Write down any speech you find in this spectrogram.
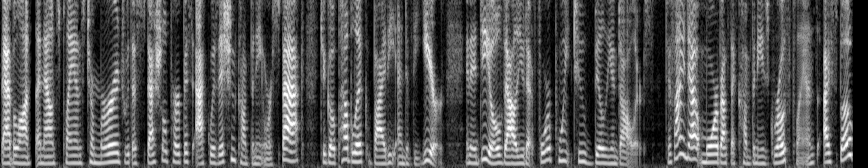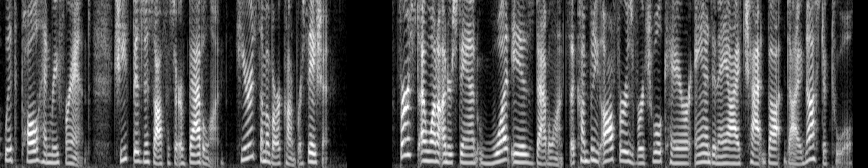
Babylon announced plans to merge with a special purpose acquisition company, or SPAC, to go public by the end of the year, in a deal valued at $4.2 billion. To find out more about the company's growth plans, I spoke with Paul Henry Ferrand, Chief Business Officer of Babylon. Here's some of our conversation. First, I want to understand what is Babylon. The company offers virtual care and an AI chatbot diagnostic tool.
